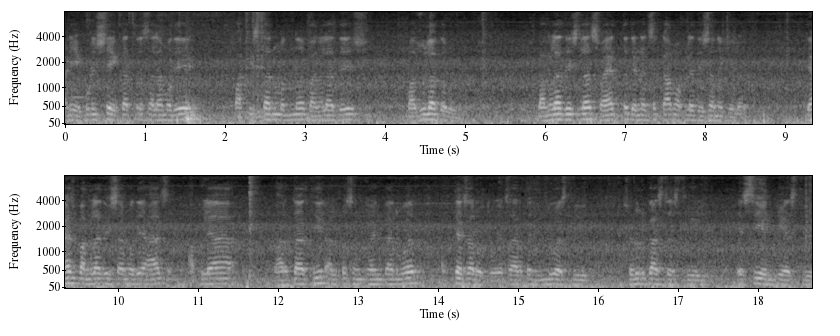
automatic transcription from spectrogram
आणि एकोणीसशे एकाहत्तर सालामध्ये पाकिस्तानमधनं बांगलादेश बाजूला करून बांगलादेशला स्वायत्त देण्याचं काम आपल्या देशानं केलं. त्याच बांगलादेशामध्ये आज आपल्या भारतातील अल्पसंख्याकांवर अत्याचार होतो. याचा अर्थ हिंदू असतील शेड्यूल कास्ट असतील एस सी एन टी असतील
